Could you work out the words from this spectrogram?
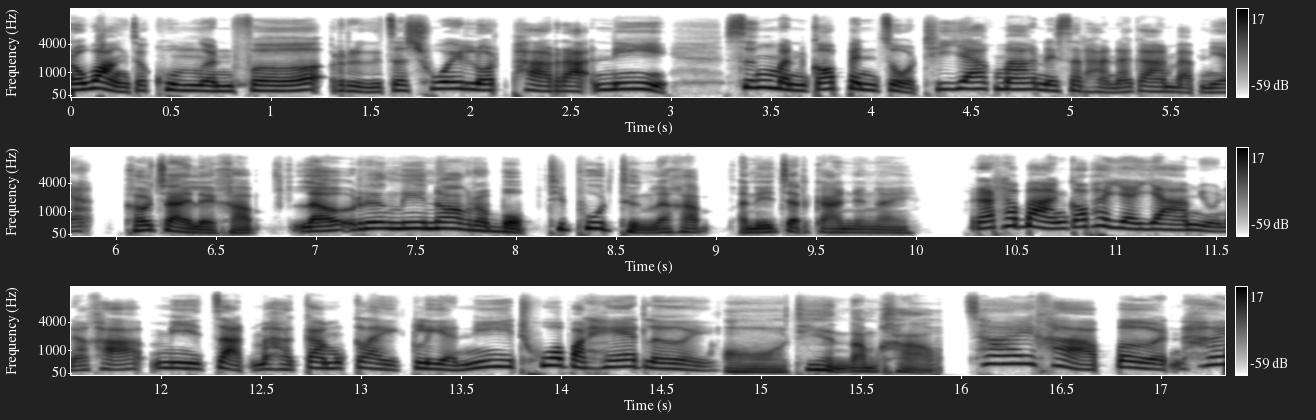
ระหว่างจะคุมเงินเฟ้อ หรือจะช่วยลดภาระหนี้ซึ่งมันก็เป็นโจทย์ที่ยากมากในสถานการณ์แบบเนี้ย เข้าใจเลยครับ แล้วเรื่องหนี้นอกระบบที่พูดถึงแล้วครับ อันนี้จัดการยังไง รัฐบาลก็พยายามอยู่นะคะ มีจัดมหกรรมไกล่เกลี่ยหนี้ทั่วประเทศเลย อ๋อ ที่เห็นตามข่าว ใช่ค่ะ เปิดให้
